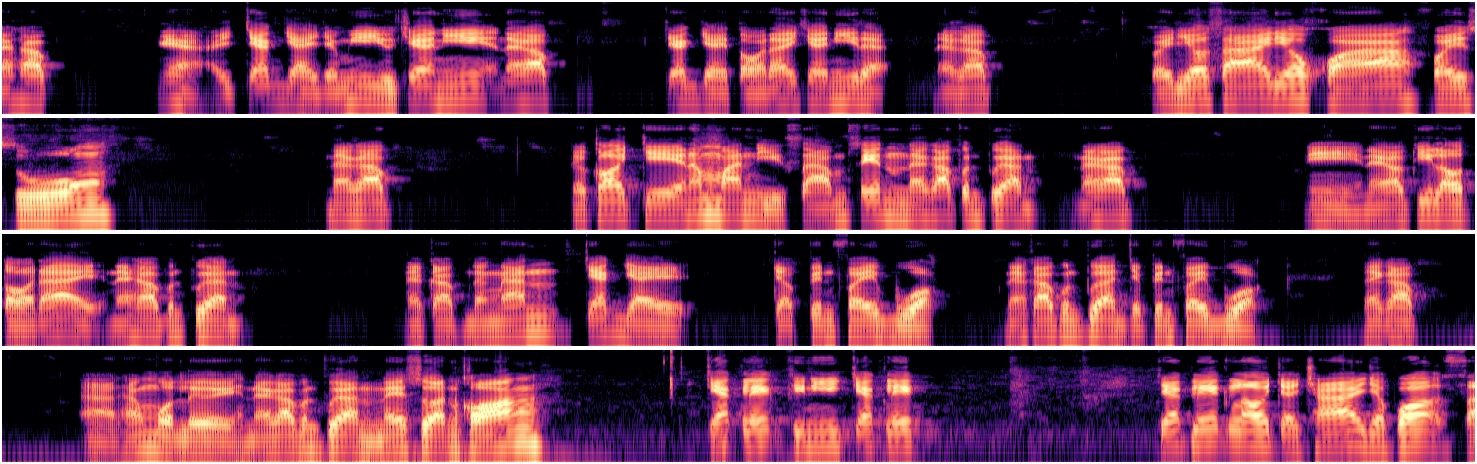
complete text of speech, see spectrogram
นะครับเนี่ยไอ้แจ็คใหญ่จะมีอยู่แค่นี้นะครับ แจ็คใหญ่ต่อได้แค่นี้แหละนะครับ ไฟเลี้ยวซ้ายเลี้ยวขวาไฟสูงนะครับ แล้วก็เจน้ำมันอีกสามเส้นนะครับเพื่อนๆนะครับ นี่นะครับที่เราต่อได้นะครับเพื่อนๆนะครับ ดังนั้นแจ็คใหญ่จะเป็นไฟบวกนะครับเพื่อนๆจะเป็นไฟบวกนะครับอ่าทั้งหมดเลยนะครับเพื่อนๆในส่วนของแจ็คเล็กทีนี้แจ็คเล็กแจ็คเล็กเราจะใช้เฉพาะส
